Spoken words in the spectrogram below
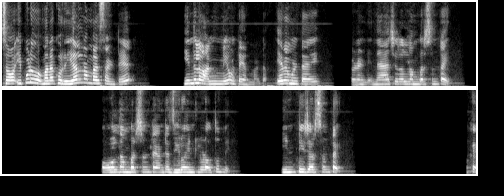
so ఇప్పుడు మనకు రియల్ నంబర్స్ అంటే ఇందులో అన్నీ ఉంటాయి అన్నమాట ఏమేమి ఉంటాయి? చూడండి న్యాచురల్ నంబర్స్ ఉంటాయి. హోల్ నంబర్స్ ఉంటాయి. అంటే జీరో ఇంక్లూడ్ అవుతుంది. ఇంటీజర్స్ ఉంటాయి. ఓకే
